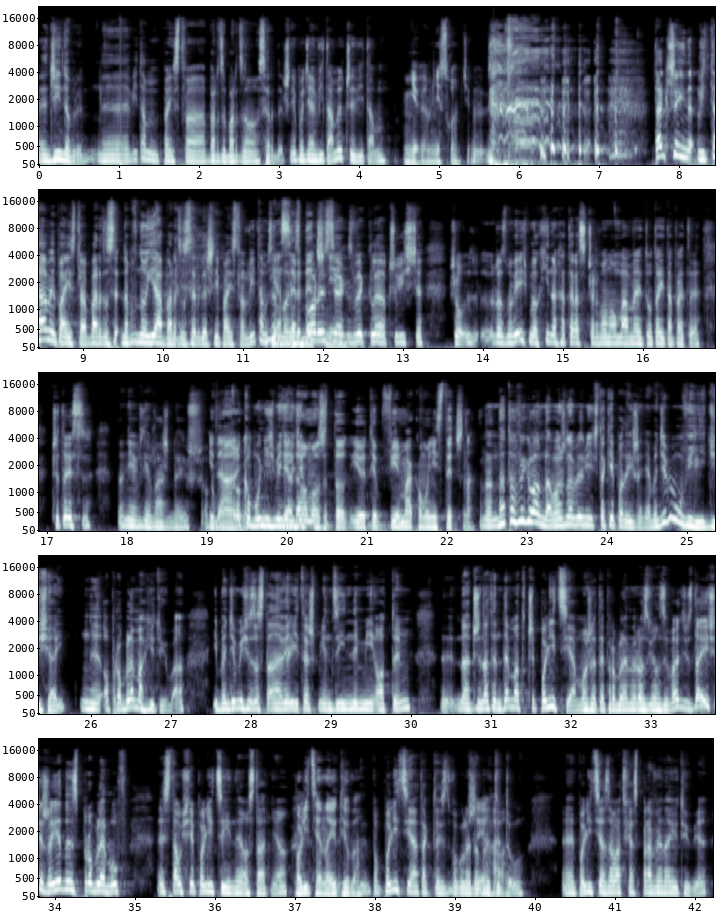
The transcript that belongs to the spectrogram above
Dzień dobry. E, Witam Państwa bardzo, bardzo serdecznie. Powiedziałem witamy, czy witam? Nie wiem, nie słucham Cię. Tak czy inaczej, witamy Państwa bardzo, ser- na pewno ja bardzo serdecznie Państwa witam. Ze Ja mną jest serdecznie. Borys, jak zwykle oczywiście. Rozmawialiśmy o Chinach, a teraz z czerwoną mamy tutaj tapetę. Czy to jest, no nie, nieważne już, o, Idealnie. o komunizmie nie Wiadomo, będziemy... że to YouTube firma komunistyczna. No, na to wygląda, można by mieć takie podejrzenia. Będziemy mówili dzisiaj y, o problemach YouTube'a i będziemy się zastanawiali też między innymi o tym, y, znaczy na ten temat, czy policja może te problemy rozwiązywać. Zdaje się, że jeden z problemów stał się policyjny ostatnio. Policja na YouTube'a. Po, policja, tak, to jest w ogóle dobry Przyjechała. tytuł. E, Policja załatwia sprawy na YouTubie.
